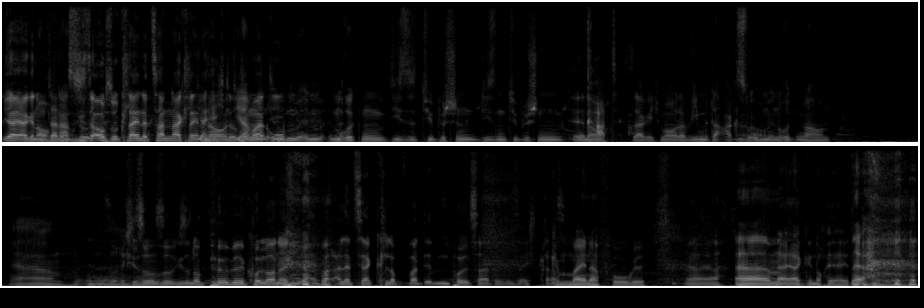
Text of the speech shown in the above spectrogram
Ja, ja, genau. Und dann Dann hast siehst du- auch so kleine Zander, kleine Genau, Hechte und die und haben so dann oben im, im Rücken diese typischen, diesen typischen Genau. Cut, sage ich mal, oder wie mit der Axt oben in den Rücken gehauen. Ja, So richtig so, so wie so eine Pöbelkolonne, die einfach alle zerkloppt, was in den Puls hatte. Das ist echt krass. gemeiner Vogel. Ja, ja. Ähm, Naja, genug hier Hate. Ja.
